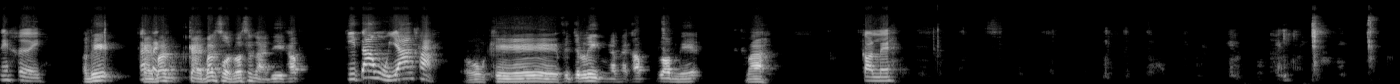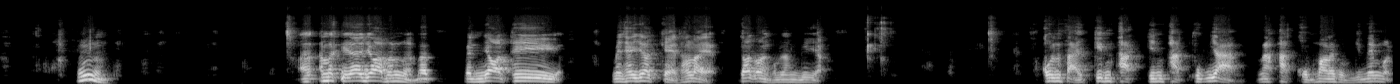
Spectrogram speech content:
ไม่เคย อันนี้ไก่บ้านไก่บ้านสวนวัสนาดีครับ กีต้าร์หมูย่างค่ะ โอเคฟิชเชอร์ลิงกันนะครับ รอบนี้ มา ก่อนเลย อืมอันเมื่อกี้ยอดมันเหมือนแบบเป็นยอดที่ ไม่ใช่ยอดแก่เท่าไหร่อะยอดอ่อนกำลังดีอะคนสายกินผักกินผักทุกอย่างนะผักขมอะไรผมกินได้หมด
